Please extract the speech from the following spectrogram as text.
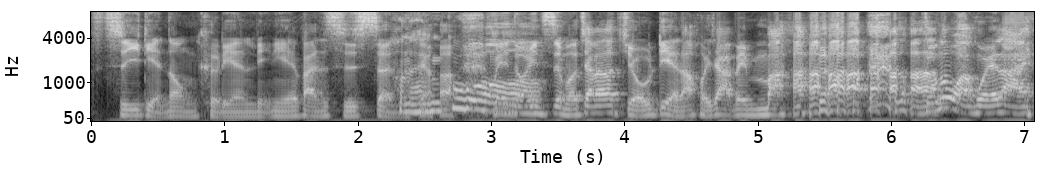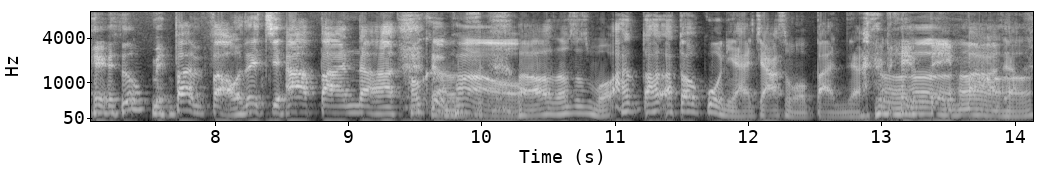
吃一点那种可怜年夜饭吃剩，好难过、哦，没东西吃，什么加班到九点，然后回家还被骂，怎么那么晚回来？说 没办法，我在加班呐、啊，好可怕哦。然后说什么啊啊啊，到过年还加什么班这样？被被骂这样，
